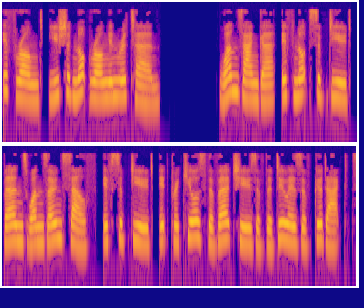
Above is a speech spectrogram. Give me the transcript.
if wronged, you should not wrong in return. One's anger, if not subdued, burns one's own self, if subdued, it procures the virtues of the doers of good acts.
